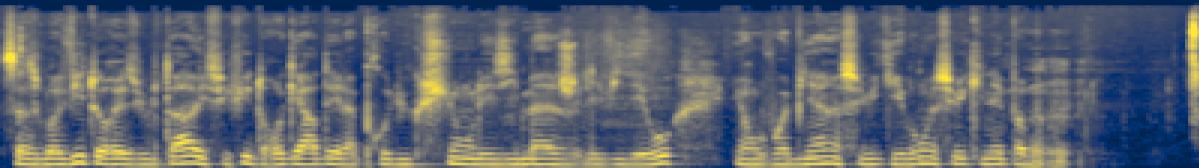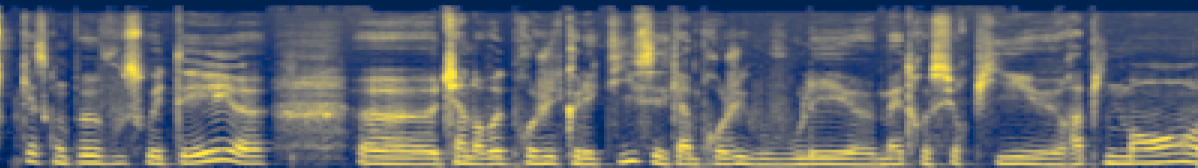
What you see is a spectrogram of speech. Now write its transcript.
Ça se voit vite au résultat. Il suffit de regarder la production, les images, les vidéos, et on voit bien celui qui est bon et celui qui n'est pas bon. Mhm. Qu'est-ce qu'on peut vous souhaiter Euh, euh, Tiens, dans votre projet de collectif, c'est un projet que vous voulez euh, mettre sur pied rapidement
